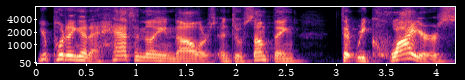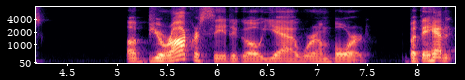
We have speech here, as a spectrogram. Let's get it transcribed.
you're putting in a half a million dollars into something that requires a bureaucracy to go, yeah, we're on board. But they haven't,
